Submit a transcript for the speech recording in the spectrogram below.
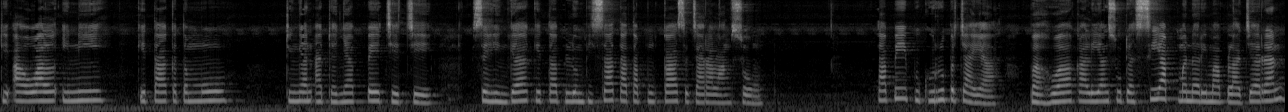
di awal ini kita ketemu dengan adanya PJJ sehingga kita belum bisa tatap muka secara langsung. Tapi Bu Guru percaya bahwa kalian sudah siap menerima pelajaran,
